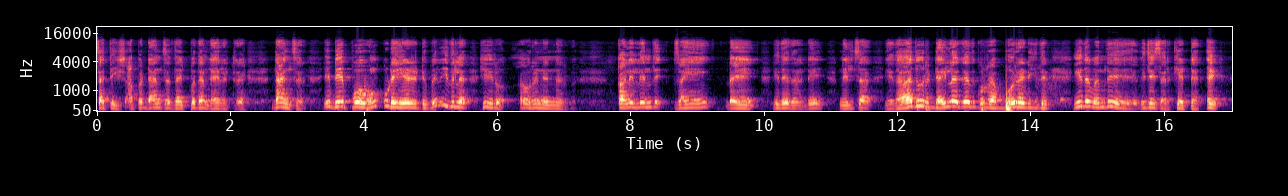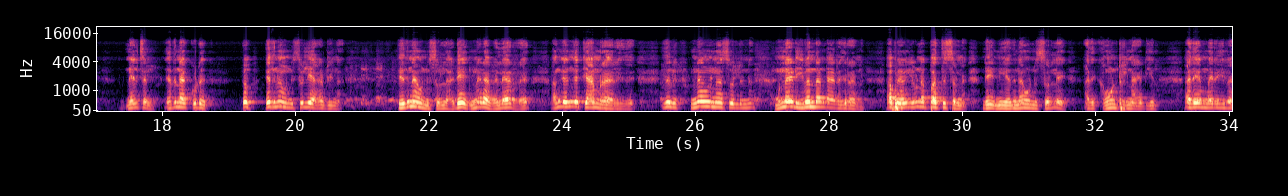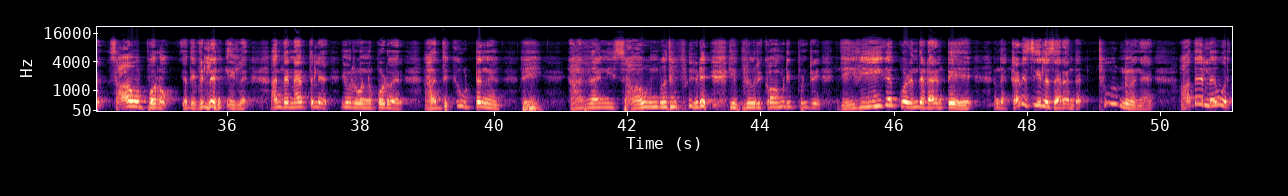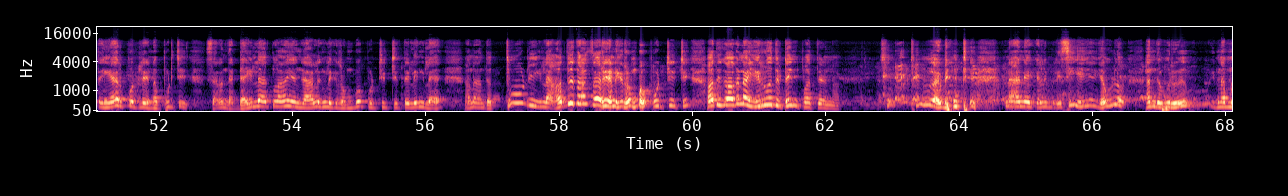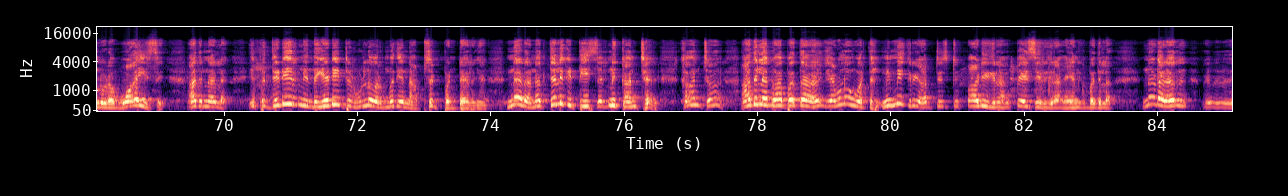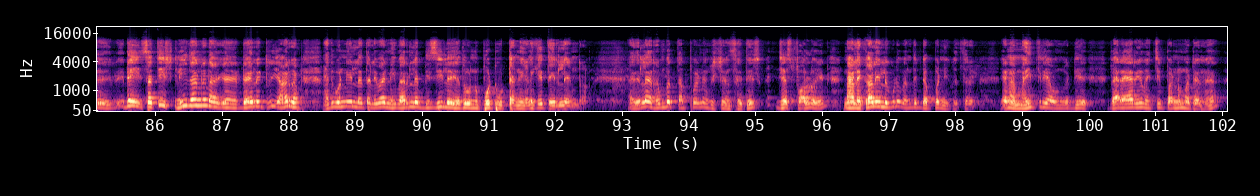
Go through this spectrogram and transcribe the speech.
சதீஷ். அப்போ டான்ஸர் தான் இப்போ தான் டைரக்டர் டான்ஸர் இப்படியே போவோம். கூட ஏழு எட்டு பேர். இதில் ஹீரோ அவரு நின்று இருப்பார் காலையிலேருந்து ஜெய் டை இதே தான் டே நெல்சா ஏதாவது ஒரு டைலாக் அது ஒரு போர் அடிக்குது. இதை வந்து விஜய் சார் கேட்டார். ஏய் நெல்சன் எதனா கொடு. ஓ எதுனா ஒன்று சொல்லியா அப்படின்னா. எதுனா ஒன்று சொல்ல. டே என்னடா விளையாடுற? அங்கங்கே கேமரா இருக்குது. இது என்ன ஒன்று சொல்லுன்னா? முன்னாடி இவன் தான்டா இருக்கிறான்னு. அப்போ இவனை பார்த்து சொன்னேன் டேய் நீ எதுனா ஒன்று சொல்லு அது கவுண்டர் நான் அடியும் அதே மாதிரி இவன் சாவ போகிறோம் எது வில்லன் கையில் அந்த நேரத்தில் இவர் ஒன்று போடுவார். அதுக்கு விட்டங்க டேய் யாரா நீ சாவும்போது கூட இப்படி ஒரு காமெடி பண்ணுற தெய்வீக குழந்தைடான்ட்டு. அந்த கடைசியில் சார் அந்த தூணுவங்க அதில் ஒருத்தன் ஏர்போர்ட்டில் என்னை பிடிச்சி சார் அந்த டைலாக்லாம் எங்கள் ஆளுங்களுக்கு ரொம்ப பிடிச்சிச்சு தெலுங்குல ஆனால் அந்த தூணியில் அதுதான் சார் எனக்கு ரொம்ப பிடிச்சிச்சு. அதுக்காக நான் இருபது டைம் பார்த்தேன் நான் அப்படின்ட்டு நானே கிளம்பி சி எவ்வளோ? அந்த ஒரு நம்மளோட வாய்ஸு அதனால இப்போ திடீர்னு இந்த எடிட்டர் உள்ளே வரும்போது என்னை அப்செட் பண்ணிட்டாருங்க. என்னடானா தெலுங்கு டீச்சர்னு காமிச்சார். காமிச்சோம் அதில் பார்த்தா எவனோ ஒருத்தன் மிமிக்ரி ஆர்டிஸ்ட்டு பாடிக்கிறாங்க பேசியிருக்கிறாங்க. எனக்கு பதிலாக என்னடா யாரு? டேய் சதீஷ் நீ தானடா டைரக்டர் யார்? அது ஒன்றும் இல்லை தலைவா நீ வரல பிஸியில் ஏதோ ஒன்று போட்டு விட்டாங்க. எனக்கே தெரியலன்றான். அதெல்லாம் ரொம்ப தப்பான விஷயம் சதீஷ். ஜஸ்ட் ஃபாலோ இட் நாளை காலையில் கூட வந்து டப் பண்ணி கொடுத்துறேன் ஏன்னா மைத்ரி அவங்க வேறு யாரையும் வச்சு பண்ண மாட்டாங்க.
